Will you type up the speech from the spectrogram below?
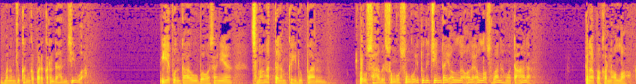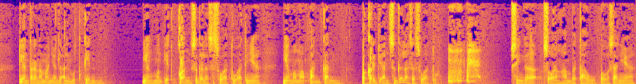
menunjukkan kepada kerendahan jiwa. Ia pun tahu bahwasanya semangat dalam kehidupan, berusaha bersungguh-sungguh itu dicintai Allah oleh Allah Subhanahu wa taala. Kenapa? Karena Allah di antara namanya adalah Al-Mutqin yang menitqan segala sesuatu, artinya yang memapankan pekerjaan segala sesuatu. Sehingga seorang hamba tahu bahwasanya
